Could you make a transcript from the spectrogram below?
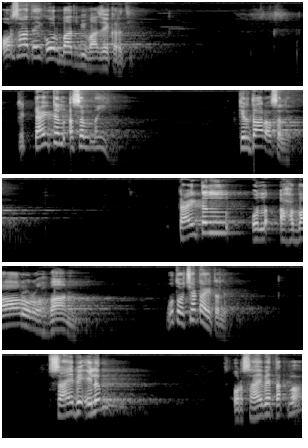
اور ساتھ ایک اور بات بھی واضح کر دی کہ ٹائٹل اصل نہیں ہے، کردار اصل ہے۔ ٹائٹل احبار اور رحبان وہ تو اچھا ٹائٹل ہے۔ صاحب علم اور صاحب تقوا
